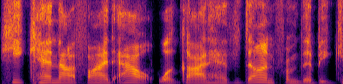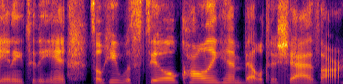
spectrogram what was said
he cannot find out what god has done from the beginning to the end. So he was still calling him belteshazzar.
